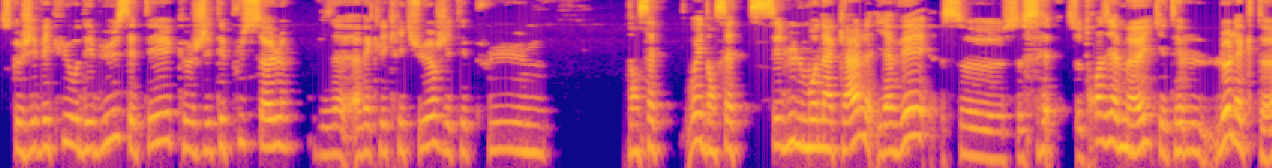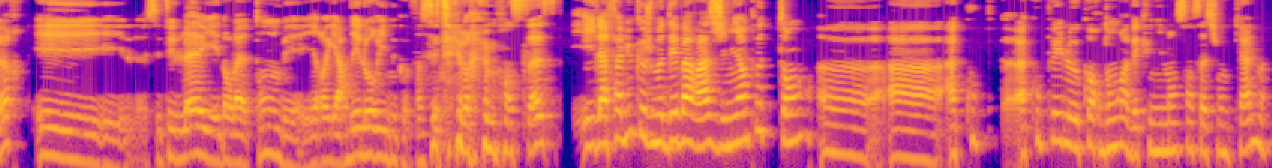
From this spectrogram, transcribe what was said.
ce que j'ai vécu au début, c'était que j'étais plus seule avec l'écriture, j'étais plus dans cette ouais dans cette cellule monacale il y avait ce, ce, ce, troisième œil qui était le lecteur et c'était l'œil dans la tombe et il regardait Laurine quoi. Enfin c'était vraiment ça. Il a fallu que je me débarrasse. J'ai mis un peu de temps euh, à à, à couper le cordon avec une immense sensation de calme.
